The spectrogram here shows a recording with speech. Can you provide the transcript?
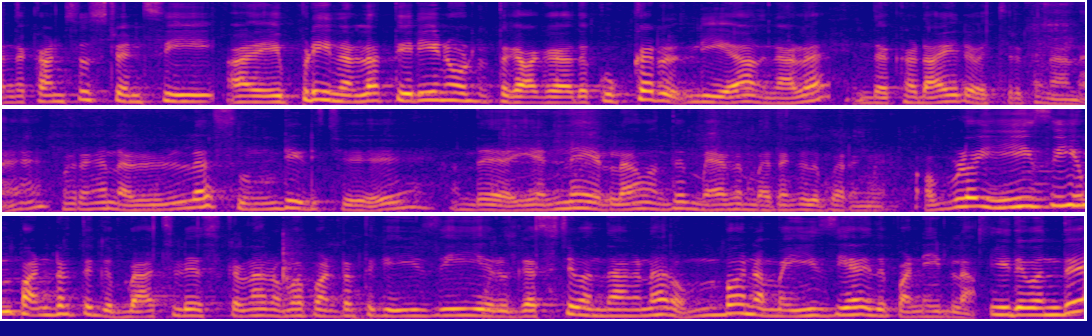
அந்த கன்சிஸ்டன்சி எப்படி நல்லா தெரியணுன்றதுக்காக. அது குக்கர் இல்லையா? அதனால் இந்த கடாயில் வச்சுருக்கேன் நான். பாருங்கள் நல்லா சுண்டிடுச்சு. அந்த எண்ணெய் எல்லாம் வந்து மேலே மிதங்குது பாருங்கள் அவ்வளோ ஈஸியும் பண்ணுறதுக்கு பேச்சுலர்ஸ்க்கெல்லாம் ரொம்ப பண்ணுறதுக்கு ஈஸி ஒரு கெஸ்ட்டு வந்தாங்கன்னா ரொம்ப நம்ம ஈஸியாக இது பண்ணிடலாம். இது வந்து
